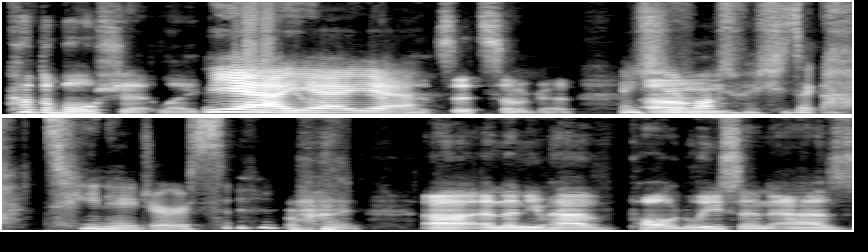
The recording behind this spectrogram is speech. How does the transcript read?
cut the bullshit, like Yeah, you know, yeah, yeah. It's it's so good, And she Um, walks away. She's like, "Ah, teenagers. right? Uh, and then you have Paul Gleason as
